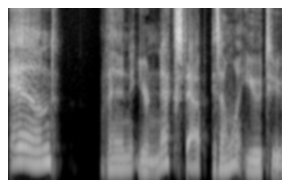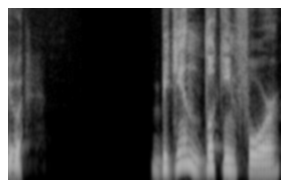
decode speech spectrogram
And then your next step is I want you to begin looking for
